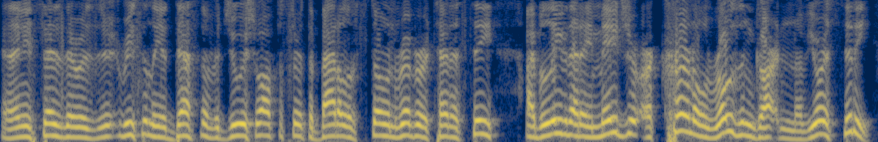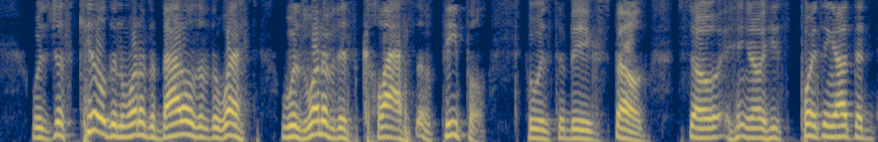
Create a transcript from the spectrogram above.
And then he says there was recently a death of a Jewish officer at the Battle of Stone River, Tennessee. I believe that a major or colonel Rosengarten of your city was just killed in one of the battles of the West was one of this class of people who was to be expelled. So you know he's pointing out that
